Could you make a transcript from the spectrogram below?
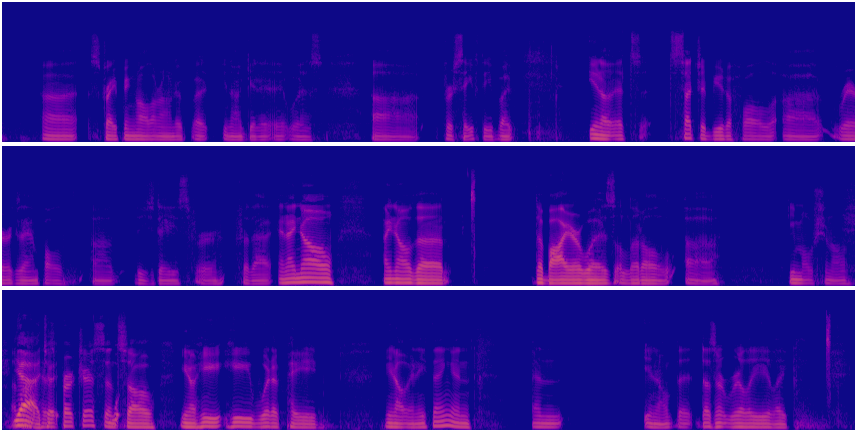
uh striping all around it, but you know, I get it. It was uh for safety, but you know, it's such a beautiful, uh, rare example uh, these days for for that. And I know, I know the the buyer was a little uh, emotional about Yeah, his to- purchase, and wh- so you know he he would have paid, you know, anything, and and you know that doesn't really like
